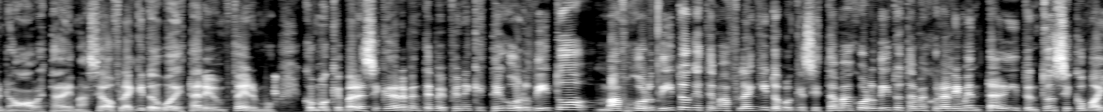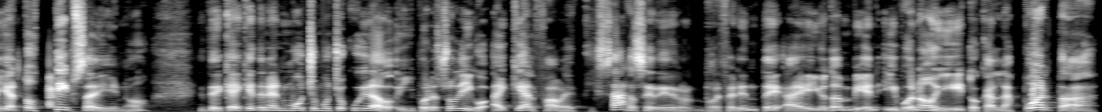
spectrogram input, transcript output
no, está demasiado flaquito, puede estar enfermo. Como que parece que de repente prefieren que esté gordito, más gordito que esté más flaquito, porque si está más gordito está mejor alimentadito. Entonces, como hay hartos tips ahí, ¿no? De que hay que tener mucho, mucho cuidado. Y por eso digo, hay que alfabetizarse de referente a ello también y bueno, y tocar las puertas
